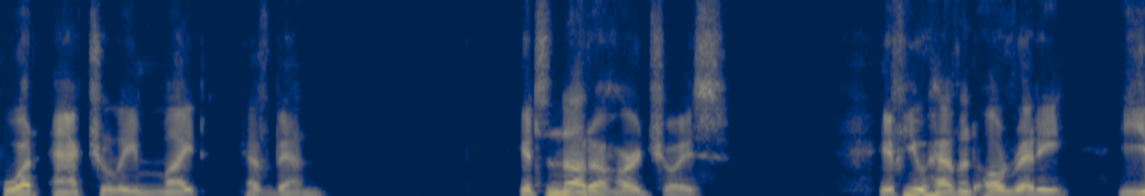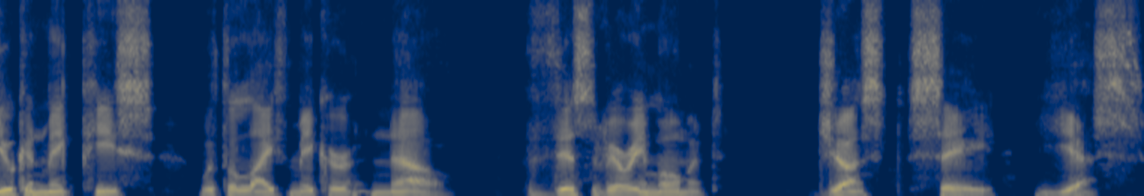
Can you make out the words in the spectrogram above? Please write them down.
what actually might have been. It's not a hard choice. If you haven't already, you can make peace with the life maker now, this very moment. Just say yes.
